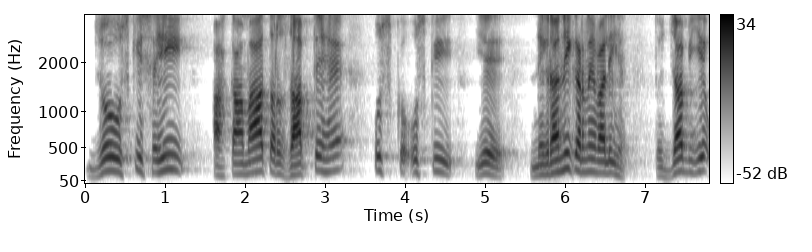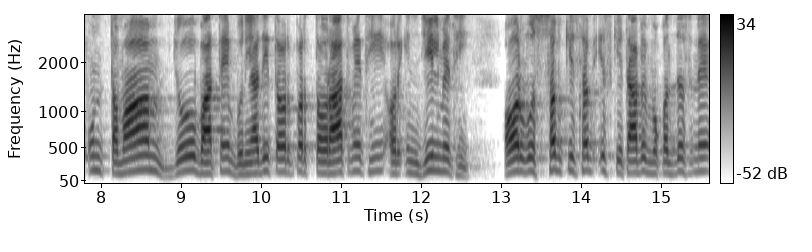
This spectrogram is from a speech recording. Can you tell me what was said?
جو اس کی صحیح احکامات اور ضابطے ہیں، اس کو، اس کی یہ نگرانی کرنے والی ہے۔ تو جب یہ ان تمام جو باتیں بنیادی طور پر تورات میں تھیں اور انجیل میں تھیں اور وہ سب کی سب اس کتاب مقدس نے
